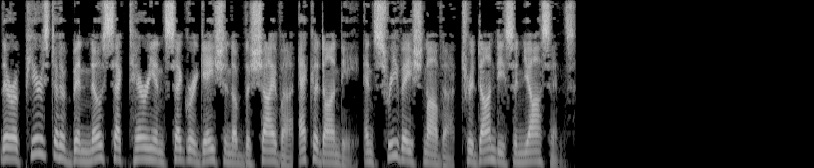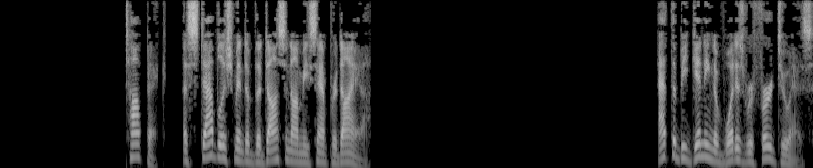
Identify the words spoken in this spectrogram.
There appears to have been no sectarian segregation of the Shaiva Ekadandi and Srivaishnava Tridandi sannyasins. Establishment of the Dasanami Sampradaya At the beginning of what is referred to as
